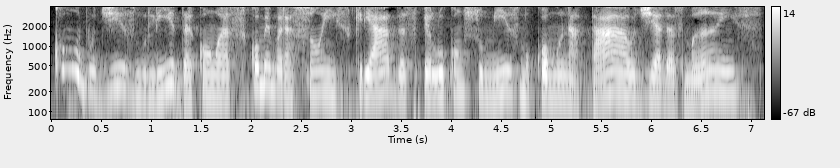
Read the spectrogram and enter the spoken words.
como o budismo lida com as comemorações criadas pelo consumismo como Natal, Dia das Mães?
